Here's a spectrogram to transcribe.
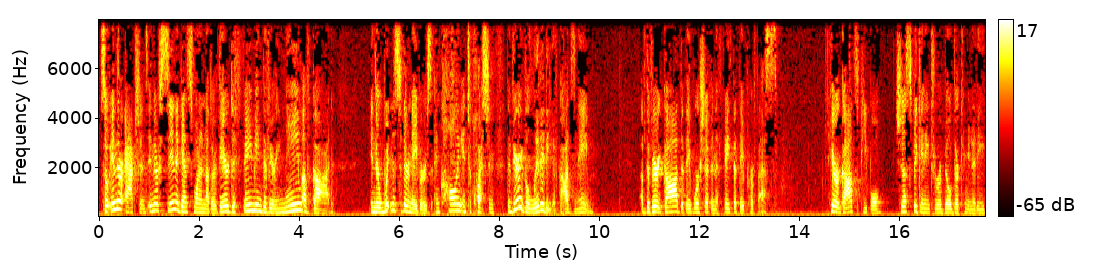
So in their actions, in their sin against one another, they are defaming the very name of God in their witness to their neighbors and calling into question the very validity of God's name, of the very God that they worship and the faith that they profess. Here are God's people just beginning to rebuild their community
